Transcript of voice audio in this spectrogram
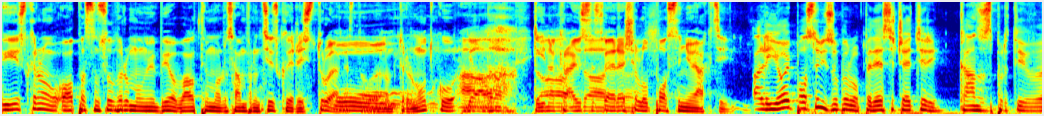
iskreno, opasan Super Bowl mi je bio Baltimore u San Francisco jer je struja nestala u jednom trenutku, a da, i na kraju se da, sve da. rešilo u posljednjoj akciji. Ali i ovaj poslednji Super Bowl, 54, Kansas protiv uh,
